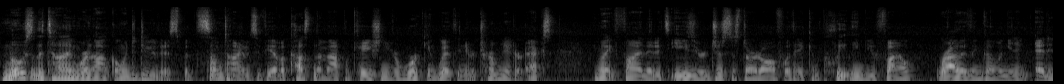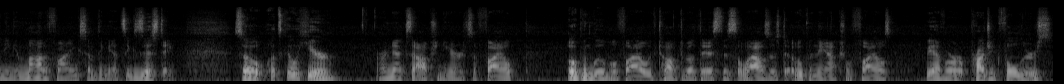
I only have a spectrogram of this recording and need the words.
Most of the time we're not going to do this, but sometimes if you have a custom application you're working with in your Terminator X, you might find that it's easier just to start off with a completely new file rather than going in and editing and modifying something that's existing. So let's go here. Our next option here is a file. Open global file, we've talked about this. This allows us to open the actual files. We have our project folders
